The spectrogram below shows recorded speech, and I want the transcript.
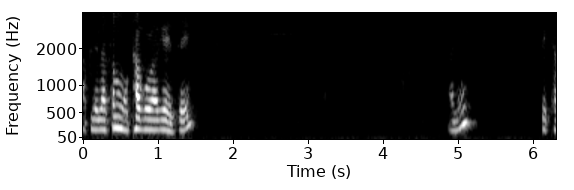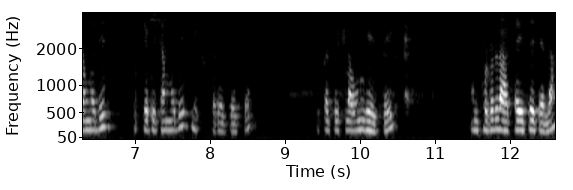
आपल्याला असा मोठा गोळा घ्यायचा आहे आणि पिठामध्ये सुक्या पिठामध्ये मिक्स करायचं आहे असं. सुका पीठ लावून घ्यायचं आहे आणि थोडं लाटायचं आहे त्याला.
